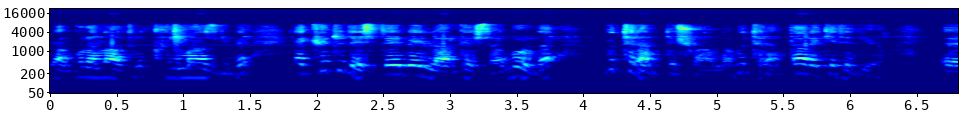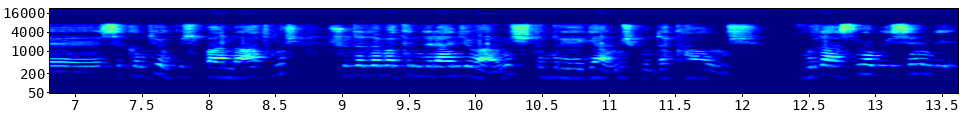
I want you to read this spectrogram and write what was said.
ya buranın altını kırmaz gibi. Ya kötü desteği belli arkadaşlar burada. Bu trendde şu anda. Bu trendde hareket ediyor. Ee, sıkıntı yok. Üst banda atmış. Şurada da bakın direnci varmış. İşte buraya gelmiş. Burada kalmış. Burada aslında bu hissenin bir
